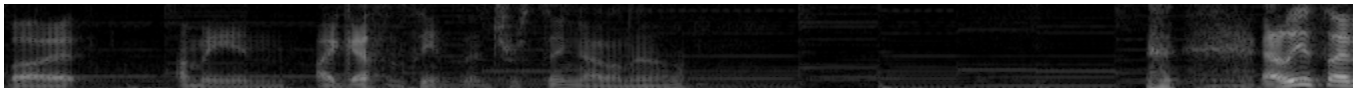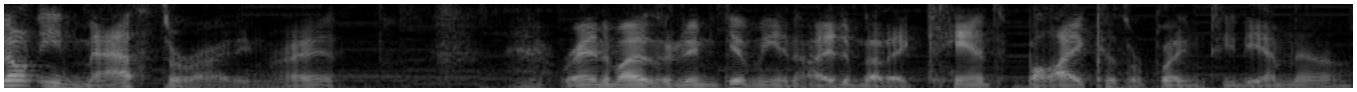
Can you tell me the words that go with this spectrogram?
But, I mean, I guess it seems interesting. I don't know. At least I don't need Master Riding, right? Randomizer didn't give me an item that I can't buy because we're playing TDM now.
